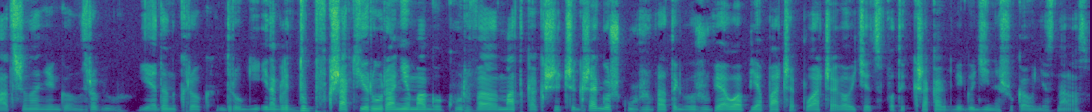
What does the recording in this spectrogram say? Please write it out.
Patrzę na niego, on zrobił jeden krok, drugi i nagle dup w krzaki, rura, nie ma go, kurwa, matka krzyczy, Grzegorz, kurwa, tego żółwia łapie, patrzę, płacze, ojciec po tych krzakach dwie godziny szukał i nie znalazł.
